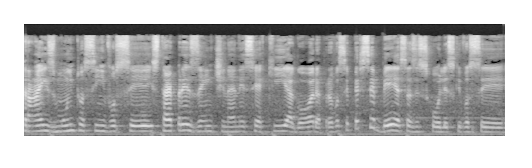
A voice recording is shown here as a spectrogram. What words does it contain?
traz muito assim você estar presente, né, nesse aqui e agora, para você perceber essas escolhas que você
